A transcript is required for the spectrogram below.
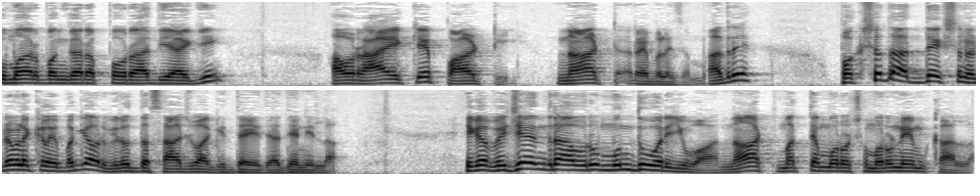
ಕುಮಾರ್ ಬಂಗಾರಪ್ಪ ಅವರು ಆದಿಯಾಗಿ ಅವರ ಆಯ್ಕೆ ಪಾರ್ಟಿ, ನಾಟ್ ರೆಬಲಿಸಮ್ ಆದರೆ ಪಕ್ಷದ ಅಧ್ಯಕ್ಷ ನಡವಳಿಕೆಗಳ ಬಗ್ಗೆ ಅವ್ರ ವಿರುದ್ಧ ಸಹಜವಾಗಿದ್ದೇ ಇದೆ, ಅದೇನಿಲ್ಲ. ಈಗ ವಿಜೇಂದ್ರ ಅವರು ಮುಂದುವರಿಯುವ ನಾಟ್ ಮತ್ತೆ ಮೂರು ವರ್ಷ ಮರುನೇಮಕ ಅಲ್ಲ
